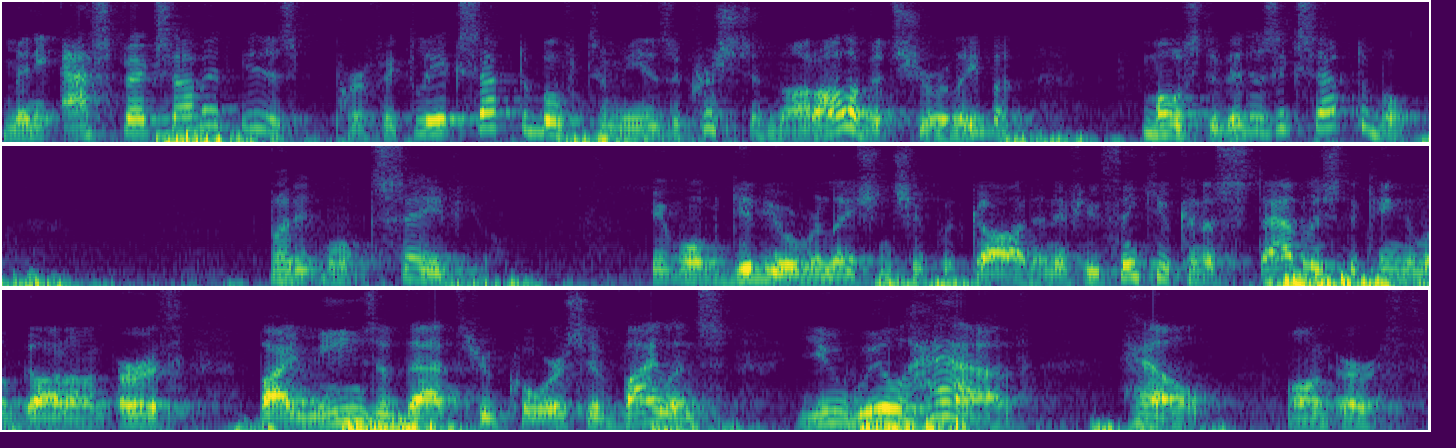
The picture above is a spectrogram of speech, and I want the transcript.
many aspects of it, is perfectly acceptable to me as a Christian. Not all of it, surely, but most of it is acceptable but it won't save you. It won't give you a relationship with God. And if you think you can establish the kingdom of God on earth by means of that through coercive violence, you will have hell on earth.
